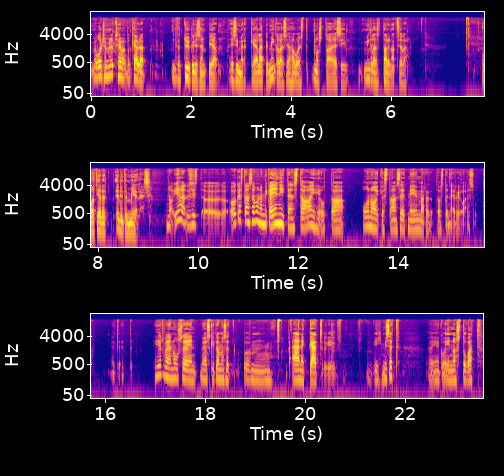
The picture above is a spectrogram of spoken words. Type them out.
me voisimme nyt käydä niitä tyypillisempiä esimerkkejä läpi. Minkälaisia haluaisit nostaa esiin? Minkälaiset tarinat siellä ovat jääneet eniten mieleesi? No ihan siis oikeastaan semmoinen, mikä eniten sitä aiheuttaa, on oikeastaan se, että me ei ymmärretä toisten erilaisuutta. Et, et, hirveän usein myöskin tämmöiset mm, äänekkäät ihmiset, niin kuin innostuvat,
